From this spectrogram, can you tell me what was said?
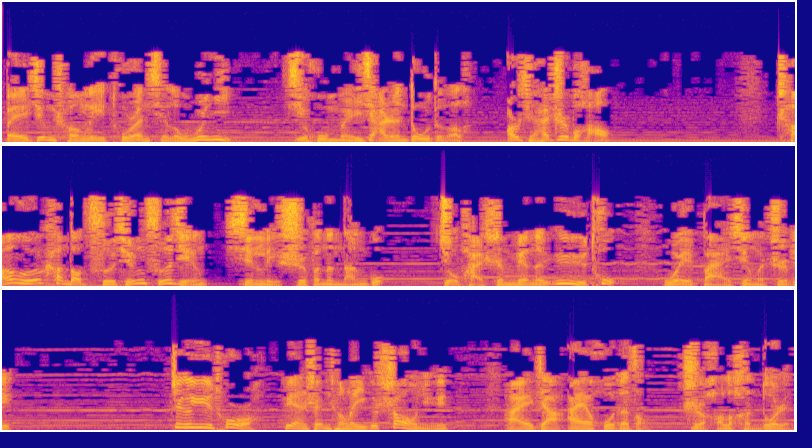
北京城里突然起了瘟疫，几乎每家人都得了，而且还治不好。嫦娥看到此情此景，心里十分的难过，就派身边的玉兔为百姓们治病。这个玉兔变身成了一个少女，挨家挨户的走，治好了很多人。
